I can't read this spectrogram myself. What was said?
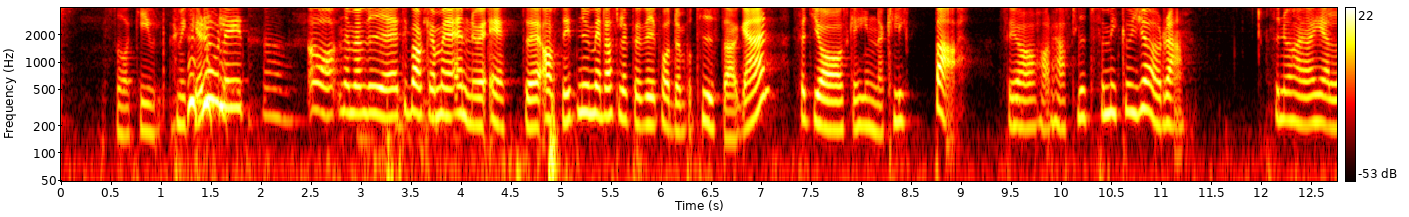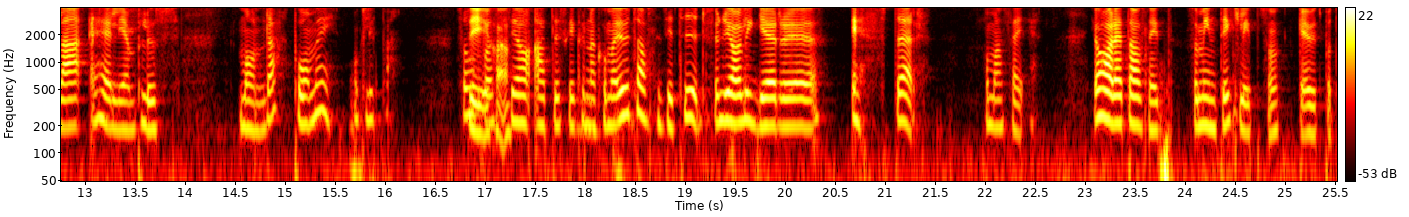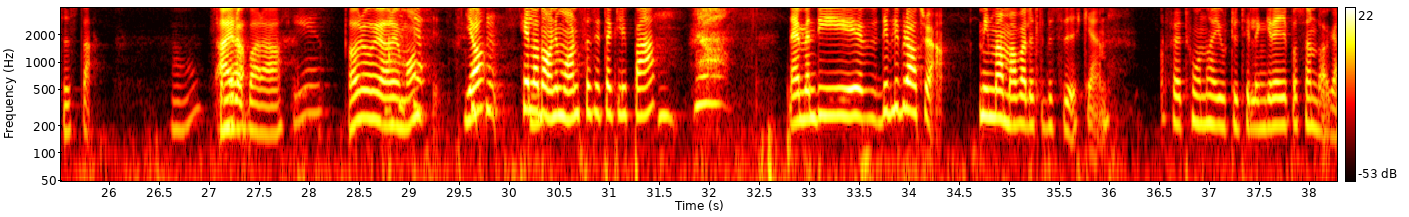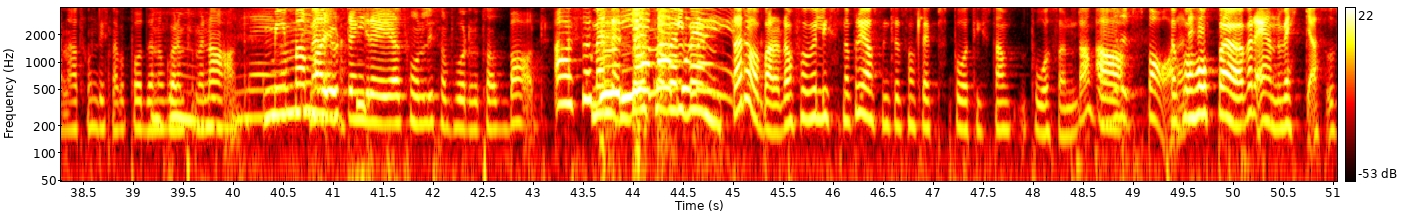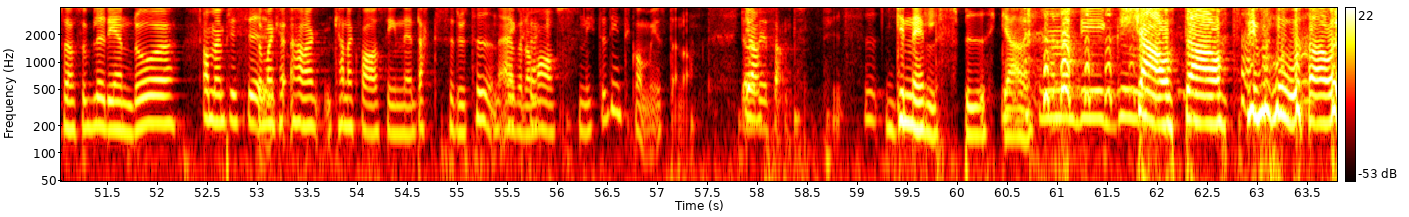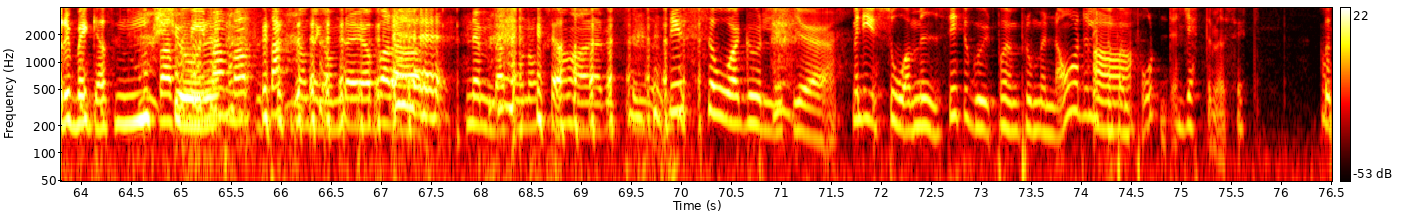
Så kul. Mycket roligt. Ja, nej men vi är tillbaka med ännu ett eh, avsnitt. Numera släpper vi podden på tisdagar för att jag ska hinna klippa. För jag har haft lite för mycket att göra. Så nu har jag hela helgen plus måndag på mig att klippa. Så Det hoppas jag att det ska kunna komma ut avsnitt i tid. För jag ligger eh, efter, om man säger. Jag har ett avsnitt som inte är klippt som ska ut på tisdag. Som Aj då. jag bara Vad då gör det imorgon? Ja, hela dagen imorgon får sitta och klippa. Nej men det, det blir bra tror jag. Min mamma var lite besviken. För att hon har gjort det till en grej på söndagarna att hon lyssnar på podden och går en promenad. Min mamma har gjort en grej att hon lyssnar på den och tar ett bad. Alltså Men de får väl vänta då bara. De får väl lyssna på det avsnittet som släpps på tisdagen på söndagen. Ja. typ de får hoppa över en veckas och sen så blir det ändå... Ja men precis. De kan, han kan ha kvar sin eh, dagsrutin även Exakt. om avsnittet inte kommer just den dagen. Ja, Ja. det är sant. Gnällspikar. Är gulligt. Shout out till Moa och Rebeckas Fast min morsor. mamma har inte sagt någonting om det. Jag bara nämnde att hon också har en rutin. Det är så gulligt ju. Men det är ju så mysigt att gå ut på en promenad och lyssna Ja. på en podd. Jättemysigt.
